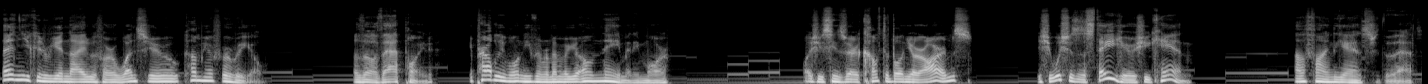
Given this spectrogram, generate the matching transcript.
Then you can reunite with her once you come here for real. Although at that point, you probably won't even remember your own name anymore. Well, she seems very comfortable in your arms. If she wishes to stay here, she can. I'll find the answer to that.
